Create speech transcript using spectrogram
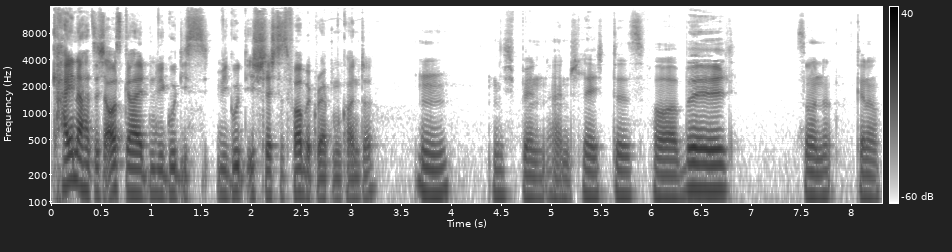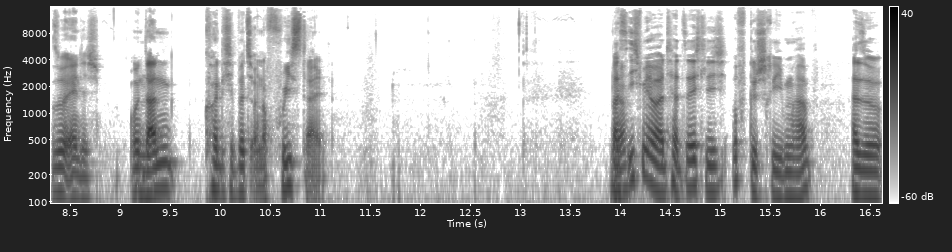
keiner hat sich ausgehalten, wie gut ich, wie gut ich schlechtes Vorbild rappen konnte. Mhm. Ich bin ein schlechtes Vorbild. So, ne? Genau. So ähnlich. Und Mhm. dann konnte ich ja plötzlich auch noch freestylen. Was Ja? ich mir aber tatsächlich aufgeschrieben habe, also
